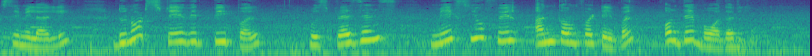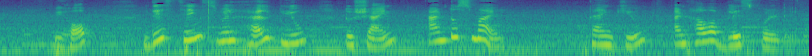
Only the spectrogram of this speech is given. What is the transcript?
Similarly, do not stay with people whose presence makes you feel uncomfortable or they bother you. We hope these things will help you to shine and to smile. Thank you and have a blissful day.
